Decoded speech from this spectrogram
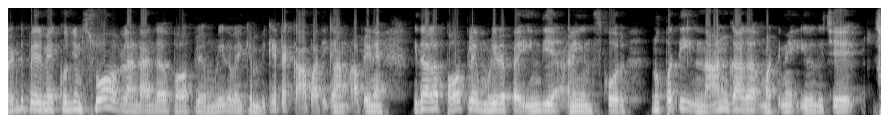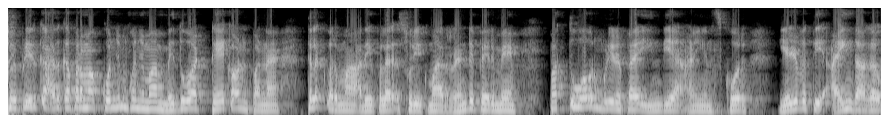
ரெண்டு பேருமே கொஞ்சம் ஸ்லோவாக விளையாண்டாங்க. பவர் பிளே முடிகிற வரைக்கும் விக்கெட்டை காப்பாற்றிக்கலாம் அப்படின்னு. இதனால் பவர் பிளே முடிகிறப்ப இந்திய அணியின் ஸ்கோர் முப்பத்தி நான்காக மட்டுமே இருந்துச்சு. ஸோ இப்படி இருக்க. அதுக்கப்புறமா கொஞ்சம் கொஞ்சமாக மெதுவாக டேக் ஆன் பண்ண திலக் வர்மா அதே போல் சூரியகுமார் ரெண்டு பேருமே பத்து ஓவர் முடிகிறப்ப இந்திய அணியின் ஸ்கோர் எழுபத்தி ஐந்தாக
